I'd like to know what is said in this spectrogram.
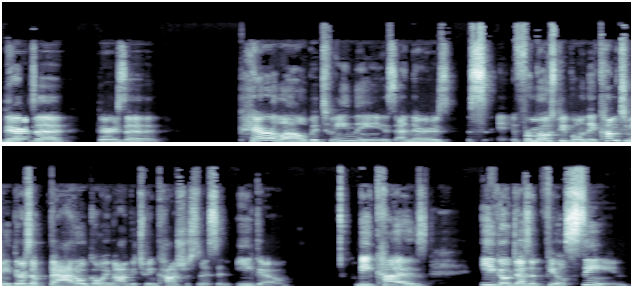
there's a there's a parallel between these and there's for most people when they come to me there's a battle going on between consciousness and ego because ego doesn't feel seen.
